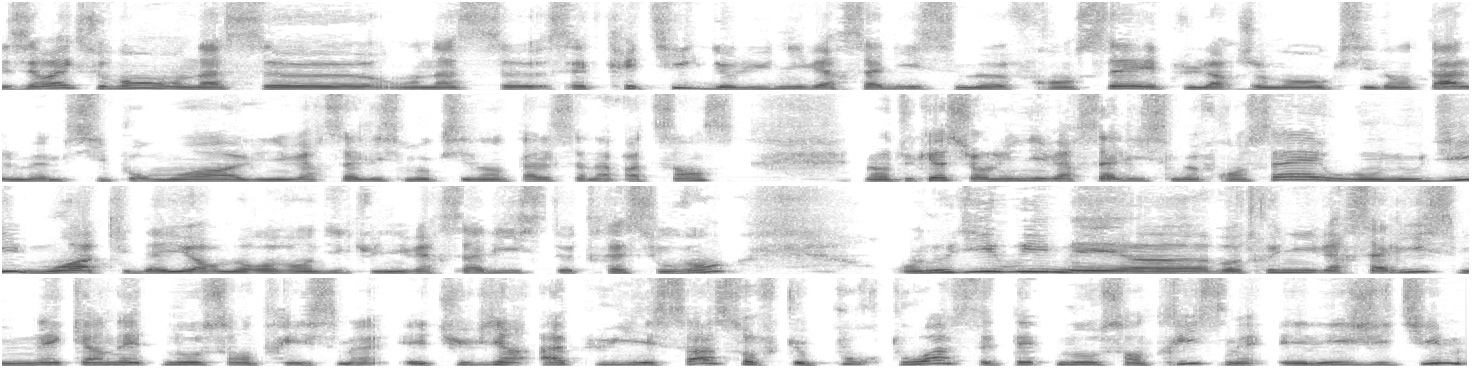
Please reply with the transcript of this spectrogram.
Et c'est vrai que souvent on a, ce, on a ce, cette critique de l'universalisme français et plus largement occidental, même si pour moi l'universalisme occidental ça n'a pas de sens. Mais en tout cas sur l'universalisme français où on nous dit, moi qui d'ailleurs me revendique universaliste très souvent, on nous dit oui, mais euh, votre universalisme n'est qu'un ethnocentrisme. Et tu viens appuyer ça, sauf que pour toi, cet ethnocentrisme est légitime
